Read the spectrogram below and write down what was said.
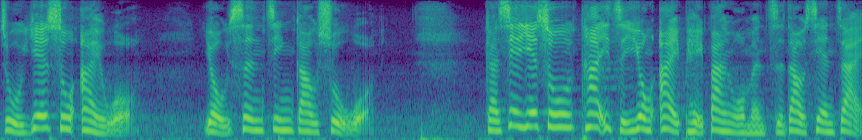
主耶稣爱我，有圣经告诉我。感谢耶稣，他一直用爱陪伴我们，直到现在。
